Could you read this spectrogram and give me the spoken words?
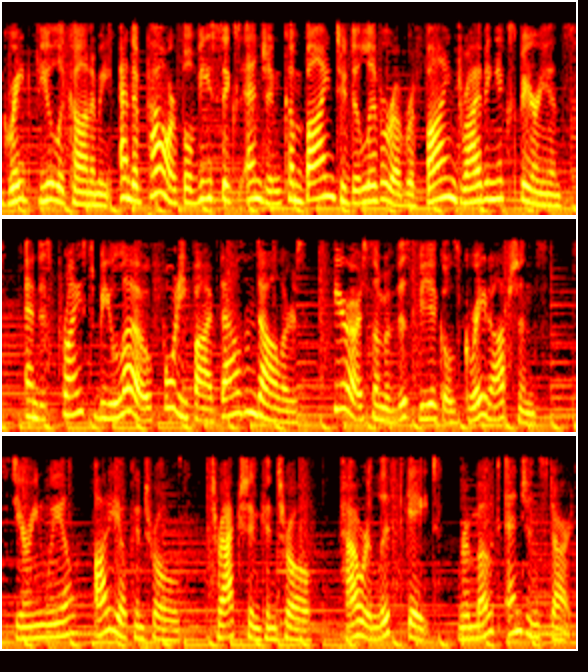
Great fuel economy and a powerful V6 engine combine to deliver a refined driving experience and is priced below $45,000. Here are some of this vehicle's great options. Steering wheel, audio controls, traction control, power lift gate, remote engine start,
